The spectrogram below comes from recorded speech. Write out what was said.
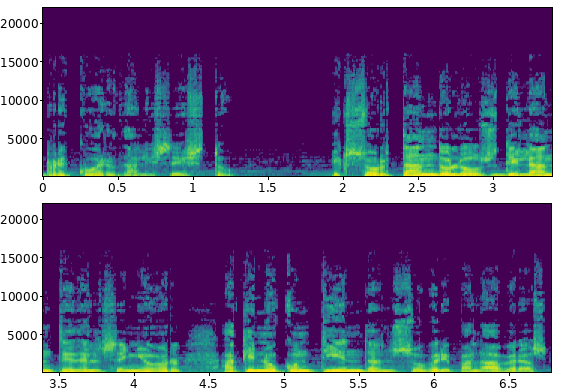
Recuérdales esto, exhortándolos delante del Señor a que no contiendan sobre palabras,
